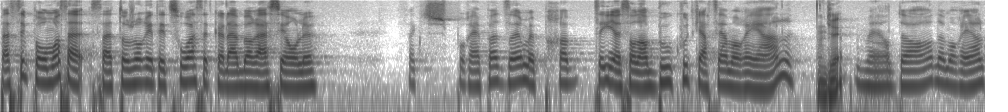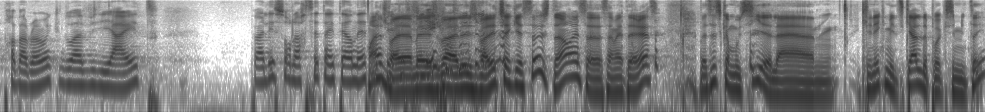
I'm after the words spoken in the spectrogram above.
Parce que pour moi, ça, ça a toujours été de soi, cette collaboration-là. Fait que je pourrais pas dire, mais prob- ils sont dans beaucoup de quartiers à Montréal. Mais en dehors de Montréal, probablement qu'ils doivent y être. Tu peux aller sur leur site internet. Ouais, je vais, ben, je aller, je vais aller checker ça, justement, ouais, ça, ça m'intéresse. Ben, c'est comme aussi euh, la euh, clinique médicale de proximité.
